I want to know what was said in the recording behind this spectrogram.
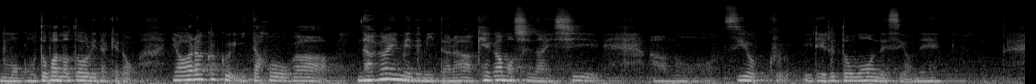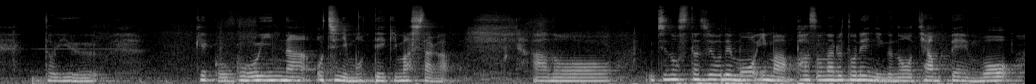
とも言葉の通りだけど柔らかくいた方が長い目で見たら怪我もしないしあの強く入れると思うんですよね。という結構強引なオチに持っていきましたがあのうちのスタジオでも今パーソナルトレーニングのキャンペーンを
